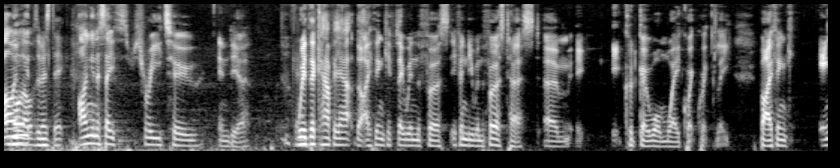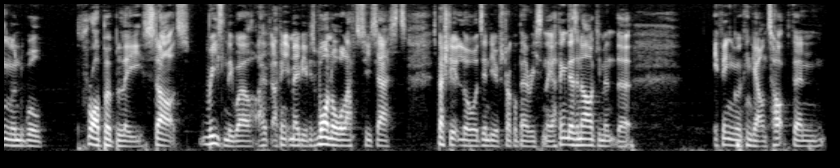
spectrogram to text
I'm, I'm- not optimistic. I'm going to say three two India, Okay. with the caveat that I think if they win the first, if India win the first test, um, it it could go one way quite quickly. But I think England will probably start reasonably well. I, I think maybe if it's one all after two tests, especially at Lords, India have struggled there recently. I think there's an argument that if England can get on top, then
